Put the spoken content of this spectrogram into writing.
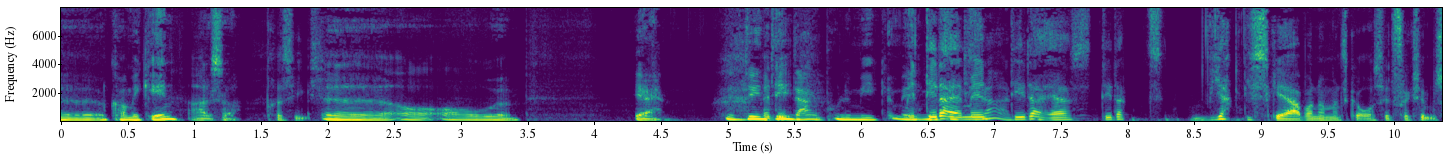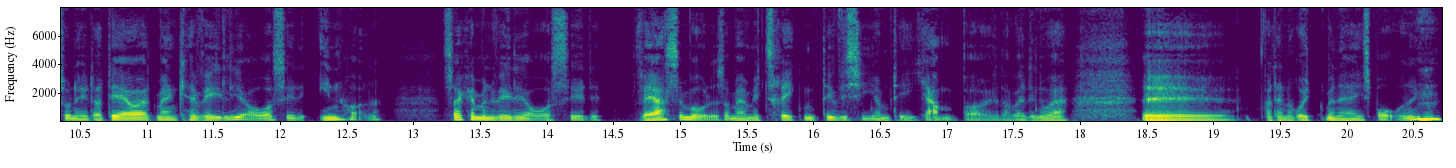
Øh, kom igen, altså. Præcis. Øh, og og øh, ja, det, det, det, er en lang polemik. Men, Men det, der er, klart, det, der er, det, der virkelig skærper, når man skal oversætte for eksempel sonetter, det er jo, at man kan vælge at oversætte indholdet. Så kan man vælge at oversætte versemålet, som er metrikken, det vil sige, om det er jamper, eller hvad det nu er, øh, hvordan rytmen er i sproget. Ikke? Mm.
